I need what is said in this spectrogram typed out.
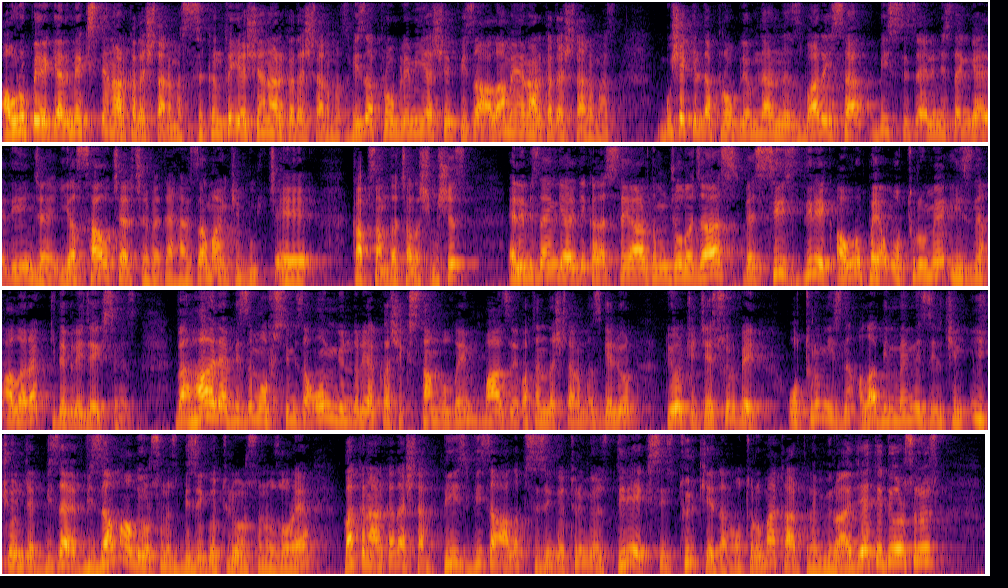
Avrupa'ya gelmek isteyen arkadaşlarımız, sıkıntı yaşayan arkadaşlarımız, vize problemi yaşayıp vize alamayan arkadaşlarımız, bu şekilde problemleriniz var ise biz size elimizden geldiğince yasal çerçevede her zamanki bu e, kapsamda çalışmışız. Elimizden geldiği kadar size yardımcı olacağız ve siz direkt Avrupa'ya oturma izni alarak gidebileceksiniz. Ve hala bizim ofisimize 10 gündür yaklaşık İstanbul'dayım. Bazı vatandaşlarımız geliyor. Diyor ki Cesur Bey oturum izni alabilmemiz için ilk önce bize vize mi alıyorsunuz bizi götürüyorsunuz oraya? Bakın arkadaşlar biz vize alıp sizi götürmüyoruz. Direkt siz Türkiye'den oturma kartına müracaat ediyorsunuz.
